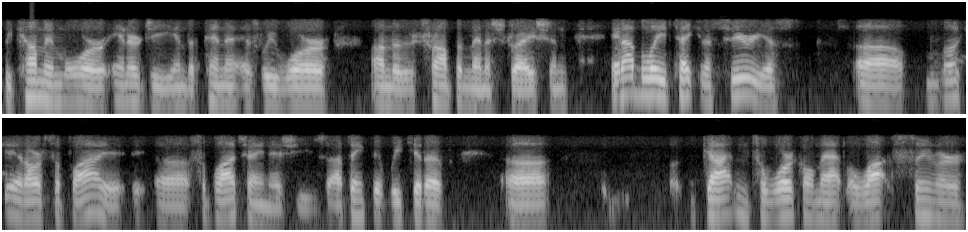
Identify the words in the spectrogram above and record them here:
becoming more energy independent as we were under the Trump administration, and I believe taking a serious uh, look at our supply uh, supply chain issues. I think that we could have uh, gotten to work on that a lot sooner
